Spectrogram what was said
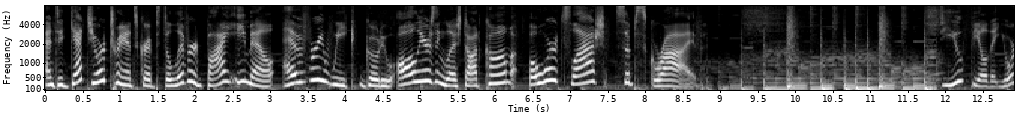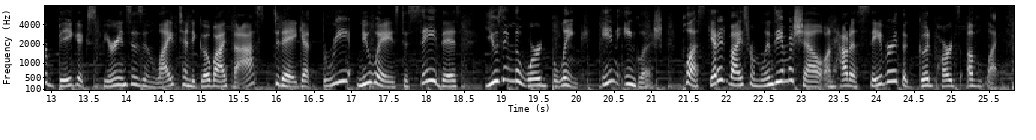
And to get your transcripts delivered by email every week, go to allearsenglish.com forward slash subscribe. You feel that your big experiences in life tend to go by fast? Today, get three new ways to say this using the word blink in English. Plus, get advice from Lindsay and Michelle on how to savor the good parts of life.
